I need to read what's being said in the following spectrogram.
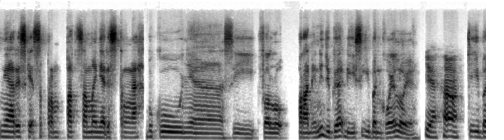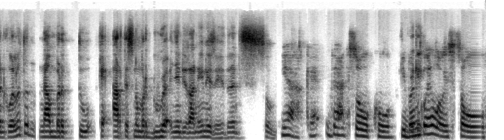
nyaris kayak seperempat sama nyaris setengah bukunya si Volo peran ini juga diisi Iban Coelho ya. Ya, yeah, Kayak Iban Coelho tuh number two, kayak artis nomor dua nya di run ini sih. That's so ya kayak that's so cool. Iban Kayak- Coelho is so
